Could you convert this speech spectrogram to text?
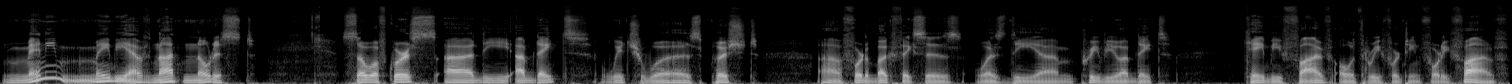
many maybe have not noticed. So of course uh, the update which was pushed uh, for the bug fixes was the um, preview update KB 5031445.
